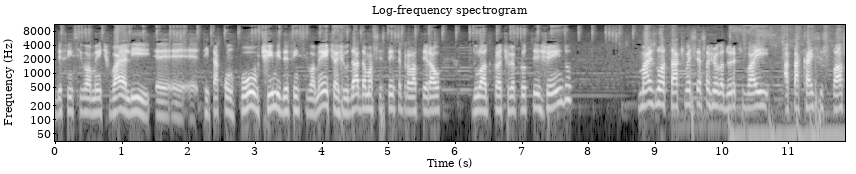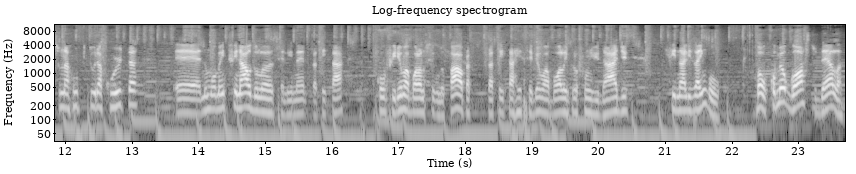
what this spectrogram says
defensivamente vai ali é, é, é tentar compor o time defensivamente, ajudar, dar uma assistência para lateral do lado que ela estiver protegendo. Mas no ataque vai ser essa jogadora que vai atacar esse espaço na ruptura curta é, no momento final do lance ali, né? Para tentar conferir uma bola no segundo pau, para tentar receber uma bola em profundidade finalizar em gol. Bom, como eu gosto dela,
